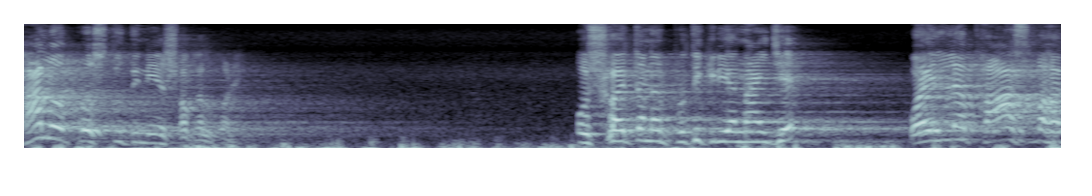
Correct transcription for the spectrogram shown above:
ভালো প্রস্তুতি নিয়ে সকাল করে। ও শয়তানের প্রতিক্রিয়া নাই যে, ওয়াইল্লা ফাস বাহা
